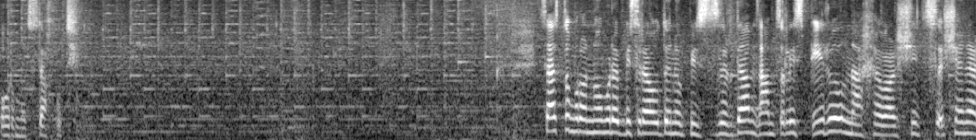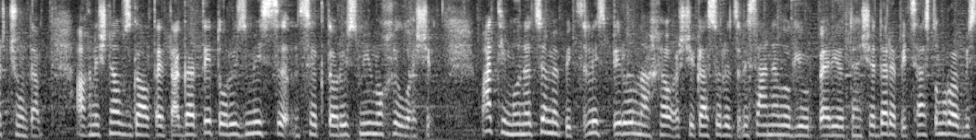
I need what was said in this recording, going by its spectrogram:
45. სასტუმრო ნომრების რაოდენობის ზრდა ამ წლის პირველ ნახევარშიც შენარჩუნდა. აღნიშნავს გალტენ ტაგარტი ტურიზმის სექტორის მიმოხილვაში. მათი მონაცემებით წლის პირველ ნახევარში გასული წლის ანალოგიურ პერიოდთან შედარებით სასტუმროების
